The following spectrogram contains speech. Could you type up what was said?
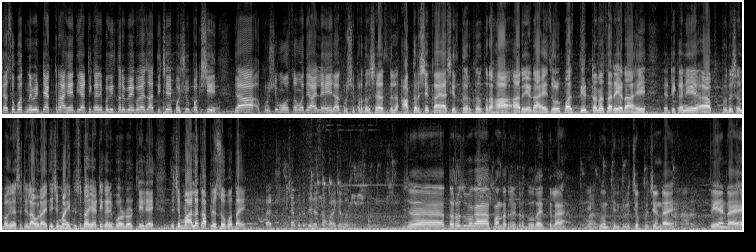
त्यासोबत नवीन ट्रॅक्टर आहेत. या ठिकाणी बघितलं तर वेगवेगळ्या जातीचे पशुपक्षी या कृषी महोत्सवामध्ये आले आहेत. या कृषी प्रदर्शनातील आकर्षक काय असेल तर खरं तर हा रेडा आहे. जवळपास दीड टनाचा रेडा आहे. या ठिकाणी प्रदर्शन बघण्यासाठी लावला आहे. त्याची माहिती सुद्धा या ठिकाणी बोर्डावर लिहिली आहे. त्याचे मालक आपल्यासोबत आहे. साहेब कशा पद्धतीने सांभाळ केला जातो. दररोज बघा पंधरा लिटर दूध आहे तिला. एक दोन तीन किलो चप्परचेंड आहे. पेंड आहे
